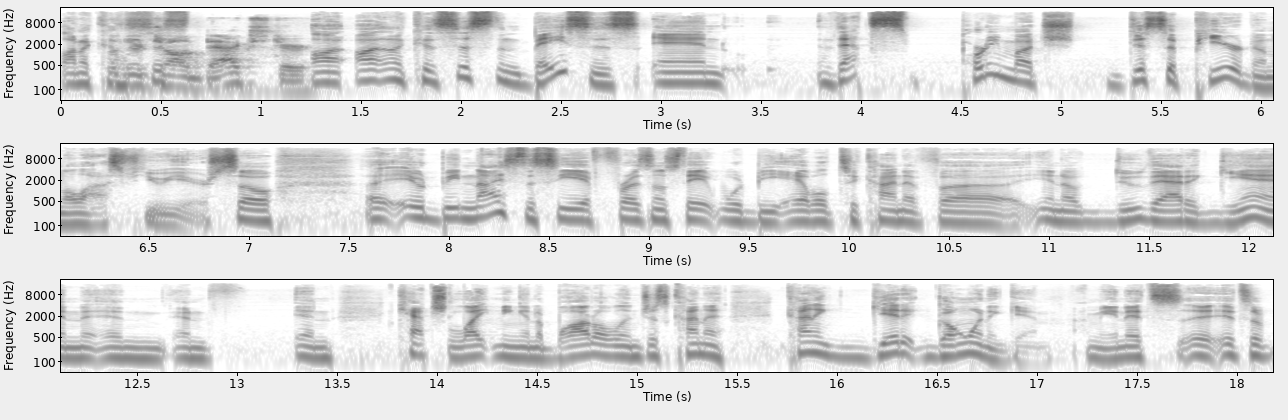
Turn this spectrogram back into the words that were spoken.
on a consistent John Baxter, on, on a consistent basis, and that's pretty much disappeared in the last few years. So uh, it would be nice to see if Fresno State would be able to kind of uh, you know do that again and and and catch lightning in a bottle and just kind of kind of get it going again. I mean, it's it's a,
